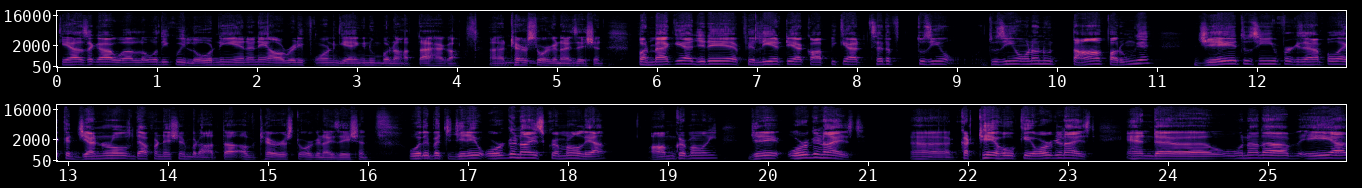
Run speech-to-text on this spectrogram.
ਕਿਹਾ ਸੀਗਾ ਵੈਲ ਉਹਦੀ ਕੋਈ ਲੋੜ ਨਹੀਂ ਇਹਨਾਂ ਨੇ ਆਲਰੇਡੀ ਫੋਰਨ ਗੈਂਗ ਨੂੰ ਬਣਾਤਾ ਹੈਗਾ ਟੈਰਰਿਸਟ ਆਰਗੇਨਾਈਜੇਸ਼ਨ ਪਰ ਮੈਂ ਕਿਹਾ ਜਿਹੜੇ ਐਫੀਲੀਏਟ ਜਾਂ ਕਾਪੀਕੈਟ ਸਿਰਫ ਤੁਸੀਂ ਤੁਸੀਂ ਉਹਨਾਂ ਨੂੰ ਤਾਂ ਫੜੋਗੇ ਜੇ ਤੁਸੀਂ ਫੋਰ ਐਗਜ਼ਾਮਪਲ ਇੱਕ ਜਨਰਲ ਡੈਫੀਨੇਸ਼ਨ ਬਣਾਤਾ ਆਫ ਟੈਰਰਿਸਟ ਆਰਗੇਨਾਈਜੇਸ਼ਨ ਉਹਦੇ ਵਿੱਚ ਜਿਹੜੇ ਆਰਗੇਨਾਈਜ਼ਡ ਕ੍ਰਿਮੀਨਲ ਆ ਆਮ ਕ੍ਰਿਮੀਨਲ ਨਹੀਂ ਜਿਹੜੇ ਆਰਗੇਨਾਈਜ਼ਡ ਇਕੱਠੇ ਹੋ ਕੇ ਆਰਗੇਨਾਈਜ਼ਡ ਐਂਡ ਉਹਨਾਂ ਦਾ ਇਹ ਆ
